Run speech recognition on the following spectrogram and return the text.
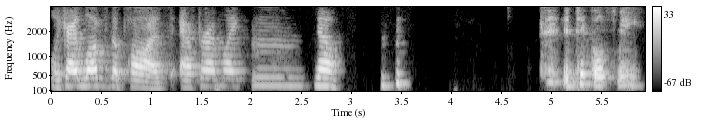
Like I love the pause after I'm like, mm, no. it tickles me.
